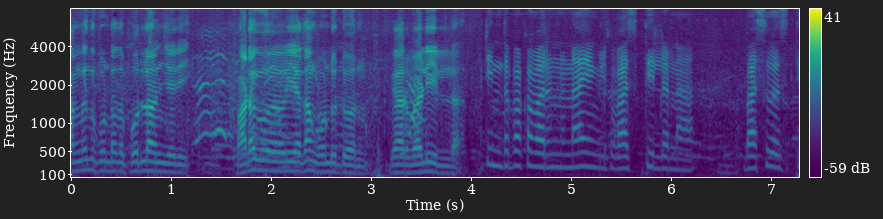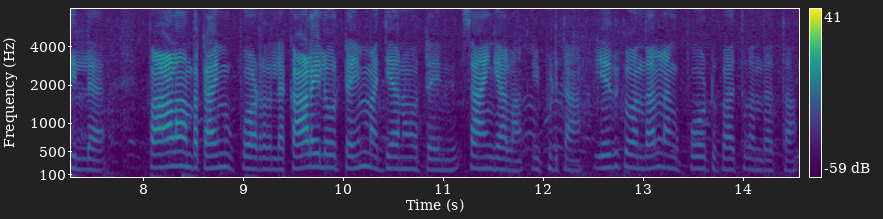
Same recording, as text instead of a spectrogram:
அங்கேருந்து கொண்டு வந்த பொருளாலும் சரி படகு வழியாக தான் கொண்டுட்டு வரணும். வேறு வழி இல்லை. இந்த பக்கம் வரணுன்னா எங்களுக்கு வசதி இல்லைண்ணா. பஸ் வசதி இல்லை. பாலம் அந்த டைமுக்கு போடுறதில்ல. காலையில் ஒரு டைம் மத்தியானம் ஒரு டைம் சாயங்காலம். இப்படி தான் எதுக்கு வந்தாலும் நாங்கள் போட்டு பார்த்து வந்தால் தான்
